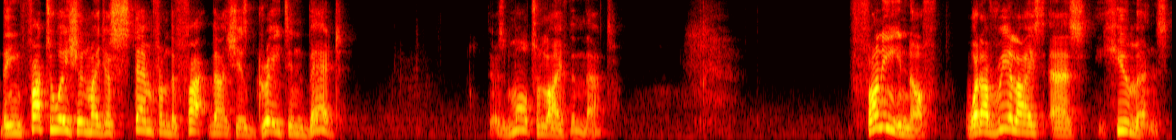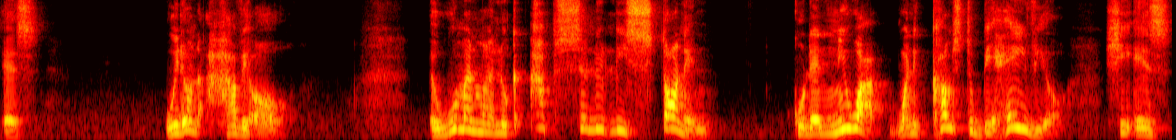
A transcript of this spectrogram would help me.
The infatuation might just stem from the fact that she's great in bed. There's more to life than that. Funny enough, what I've realized as humans is we don't have it all. A woman might look absolutely stunning Kodeniwa, when it comes to behavior, she is,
